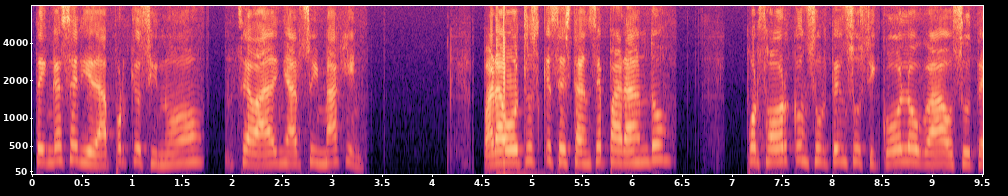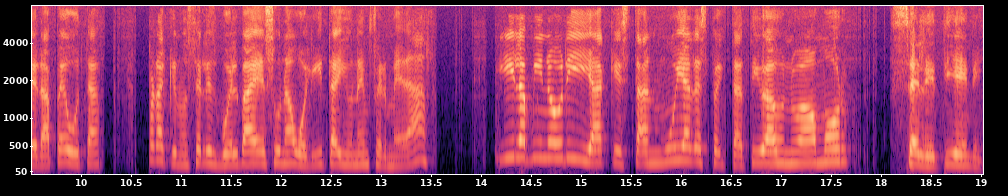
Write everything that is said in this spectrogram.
tenga seriedad porque si no se va a dañar su imagen. Para otros que se están separando, por favor consulten su psicóloga o su terapeuta para que no se les vuelva eso una bolita y una enfermedad. Y la minoría que están muy a la expectativa de un nuevo amor, se le tiene.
